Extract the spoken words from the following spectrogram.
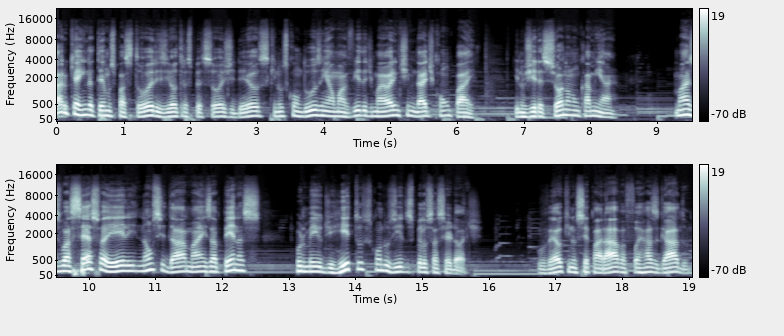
Claro que ainda temos pastores e outras pessoas de Deus que nos conduzem a uma vida de maior intimidade com o Pai, que nos direcionam num caminhar. Mas o acesso a Ele não se dá mais apenas por meio de ritos conduzidos pelo sacerdote. O véu que nos separava foi rasgado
